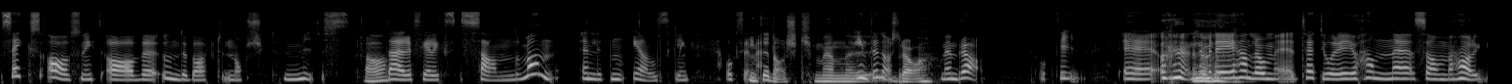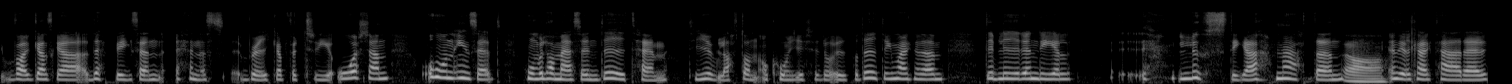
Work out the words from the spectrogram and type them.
sex avsnitt av eh, underbart norskt mys. Ja. Där Felix Sandman, en liten älskling, också är med. Inte norsk, men eh, Inte norsk. bra. Men bra och fin. Eh, nej, men det handlar om eh, 30-åriga Johanne som har varit ganska deppig sedan hennes breakup för tre år sedan. Och hon inser att hon vill ha med sig en dejt hem till julafton och hon ger sig då ut på dejtingmarknaden. Det blir en del eh, lustiga möten, Ja. en del karaktärer.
